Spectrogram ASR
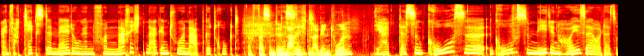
einfach Texte, Meldungen von Nachrichtenagenturen abgedruckt. Ach, was sind denn das Nachrichtenagenturen? Sind, ja, das sind große, große Medienhäuser oder so,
